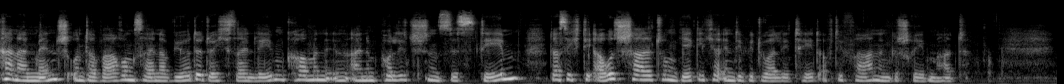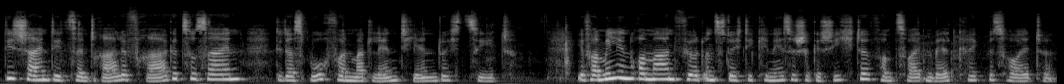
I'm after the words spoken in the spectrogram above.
kann ein Mensch unter Wahrung seiner Würde durch sein Leben kommen in einem politischen System, das sich die Ausschaltung jeglicher Individualität auf die Fahnen geschrieben hat? Dies scheint die zentrale Frage zu sein, die das Buch von Madeleine Tien durchzieht. Ihr Familienroman führt uns durch die chinesische Geschichte vom Zweiten Weltkrieg bis heute.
